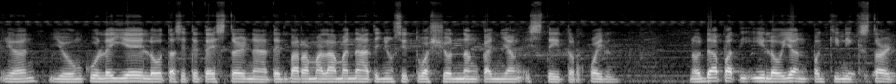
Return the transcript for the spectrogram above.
Yan, yung kulay yellow tapos ite-tester natin para malaman natin yung sitwasyon ng kanyang stator coil. No, dapat iilaw 'yan pag kinik-start,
